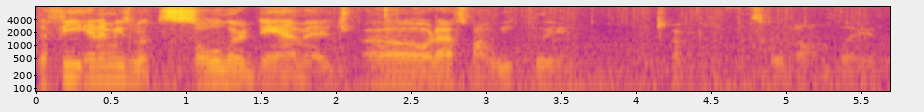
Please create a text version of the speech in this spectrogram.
Defeat enemies with solar damage. Oh, that's my weekly. Okay, let's go Blade.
